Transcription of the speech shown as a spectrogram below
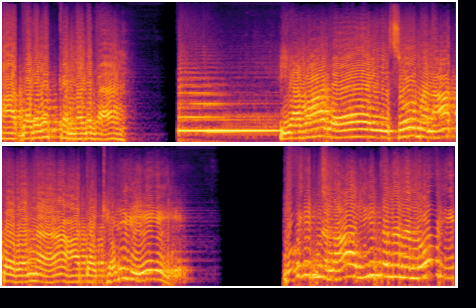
ಆ ದಡವತ್ತ ನಡೆದ. ಯಾವಾಗ ಈ ಸೋಮನಾಥರನ್ನ ಆತ ಕೆಡವಿ ಹೋಗಿದ್ನಲ್ಲ, ಈತನನ್ನ ನೋಡಿ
